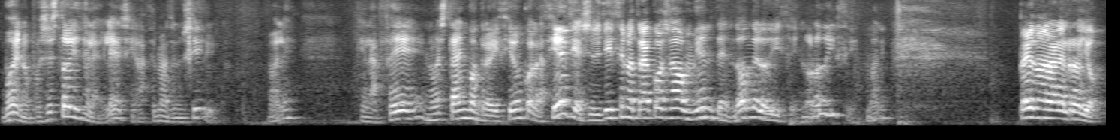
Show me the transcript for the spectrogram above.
Bueno, pues esto dice la Iglesia hace más de un siglo, ¿vale? Que la fe no está en contradicción con la ciencia. Si dicen otra cosa, os mienten. ¿Dónde lo dice? No lo dice, ¿vale? Perdonar el rollo.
